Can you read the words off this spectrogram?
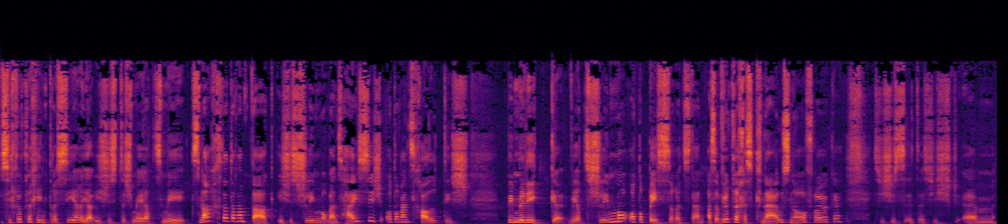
sich wirklich interessieren, ja, ist es der Schmerz mehr zur Nacht oder am Tag? Ist es schlimmer, wenn es heiß ist oder wenn es kalt ist? Beim Liegen wird es schlimmer oder besser es dann? Also wirklich ein genaues Nachfragen. Das ist, das ist ähm,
